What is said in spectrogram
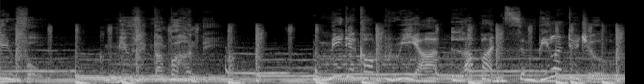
info, muzik tanpa henti. Mediacorp Ria 897.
